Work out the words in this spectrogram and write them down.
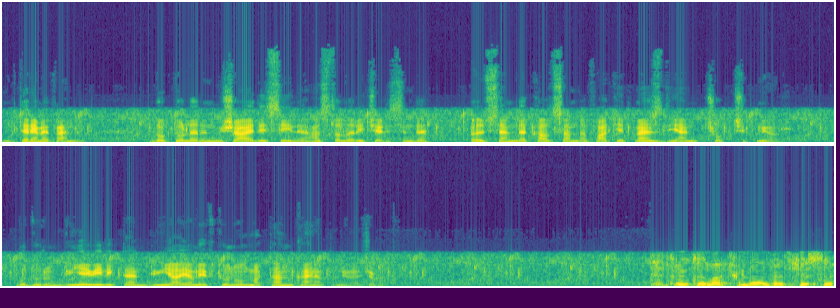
Muhterem efendim, doktorların müşahedesiyle hastalar içerisinde ölsem de kalsam da fark etmez diyen çok çıkmıyor. Bu durum dünyevilikten dünyaya meftun olmaktan mı kaynaklanıyor acaba? Evet, Allah küllâl herkeste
